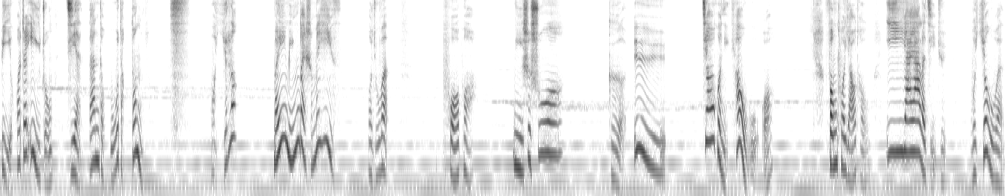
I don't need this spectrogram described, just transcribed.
比划着一种简单的舞蹈动作。我一愣，没明白什么意思，我就问婆婆：“你是说葛玉？”教过你跳舞，冯婆摇头，咿咿呀呀了几句。我又问：“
